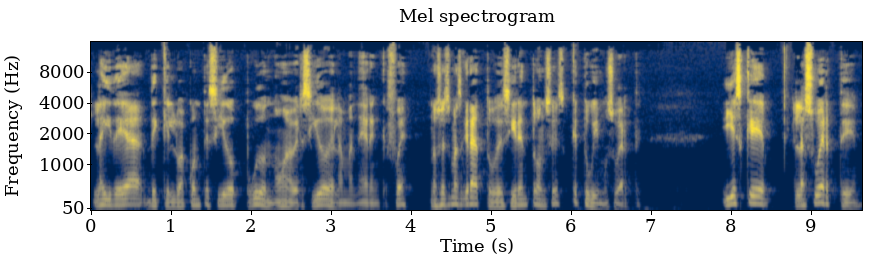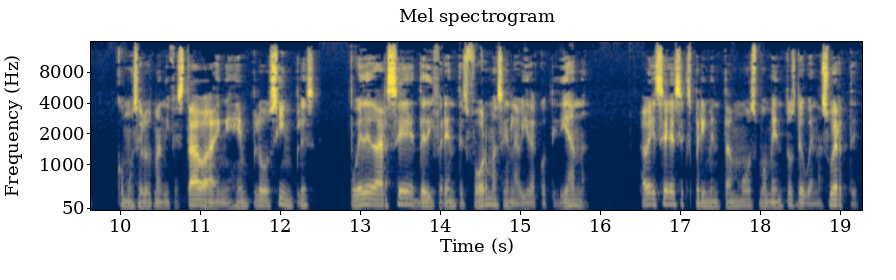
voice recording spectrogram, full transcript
la idea de que lo acontecido pudo no haber sido de la manera en que fue. Nos es más grato decir entonces que tuvimos suerte. Y es que la suerte, como se los manifestaba en ejemplos simples, puede darse de diferentes formas en la vida cotidiana. A veces experimentamos momentos de buena suerte,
